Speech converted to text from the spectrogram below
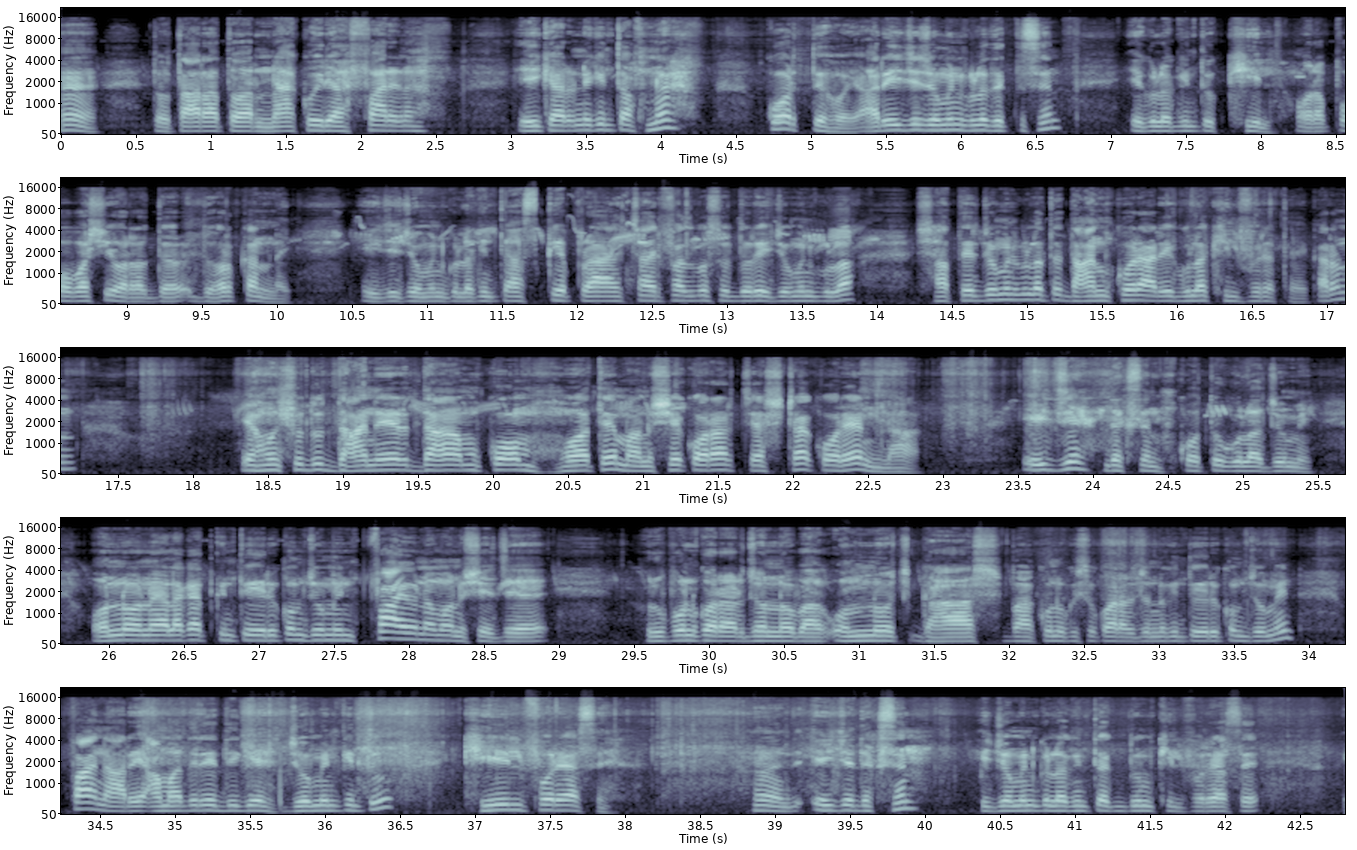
হ্যাঁ তো তারা তো আর না কইরা পারে না। এই কারণে কিন্তু আপনার করতে হয়। আর এই যে জমিনগুলো দেখতেছেন, এগুলো কিন্তু খিল। ওরা প্রবাসী, ওরা দরকার নাই। এই যে জমিনগুলো কিন্তু আজকে প্রায় চার পাঁচ বছর ধরে এই জমিনগুলো সাতের জমিনগুলোতে ধান করে আর এগুলা খিল ফেরে থাকে কারণ এখন শুধু ধানের দাম কম হওয়াতে মানুষে করার চেষ্টা করে না। এই যে দেখছেন কতগুলা জমি। অন্য অন্য এলাকাত কিন্তু এরকম জমি পায়ও না মানুষে যে রোপণ করার জন্য বা অন্য ঘাস বা কোনো কিছু করার জন্য কিন্তু এরকম জমিন পায় না। আর আমাদের এদিকে জমিন কিন্তু খিল পরে আছে। হ্যাঁ এই যে দেখছেন, এই জমিনগুলো কিন্তু একদম খিল পরে আছে।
